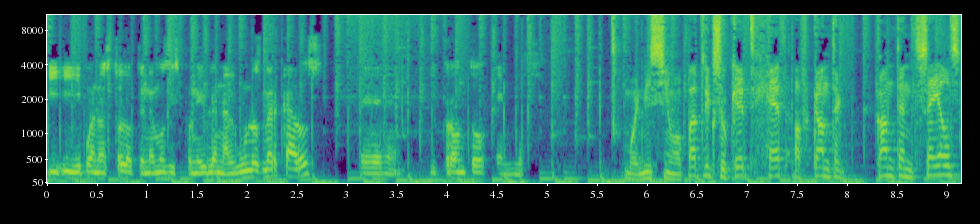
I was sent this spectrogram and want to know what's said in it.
y, bueno, esto lo tenemos disponible en algunos mercados eh, y pronto en México. Buenísimo. Patrick Suquet, Head of Content, Content Sales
